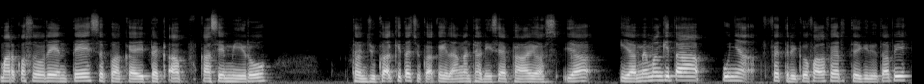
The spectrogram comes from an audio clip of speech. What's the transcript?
Marcos Llorente sebagai backup Casemiro dan juga kita juga kehilangan Dani Ceballos ya ya memang kita punya Federico Valverde gitu tapi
